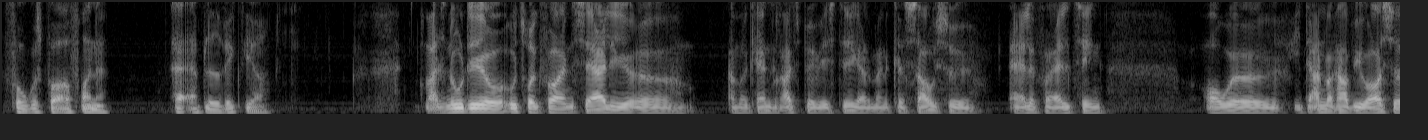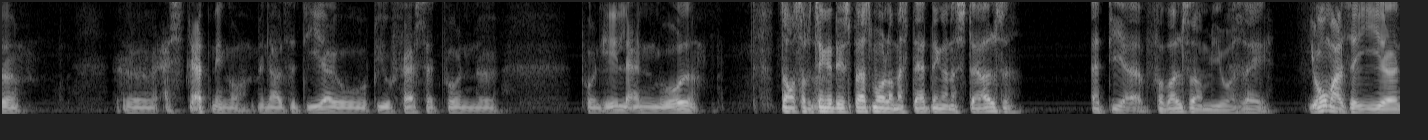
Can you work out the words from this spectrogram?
fokus på offrene er, er blevet vigtigere? Altså nu det er jo udtryk for en særlig øh, amerikansk retsbevidsthed, at man kan sagsøge alle for alle ting. Og øh, i Danmark har vi jo også øh, erstatninger, men altså de er jo, bliver jo fastsat på en, øh, på en helt anden måde. Nå, så du tænker, det er et spørgsmål om erstatningernes størrelse, at de er for voldsomme i USA? Jo, men altså i, øh,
